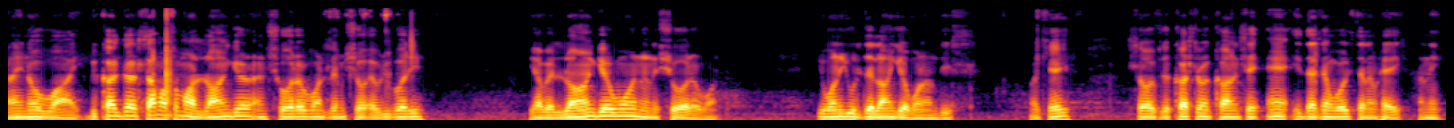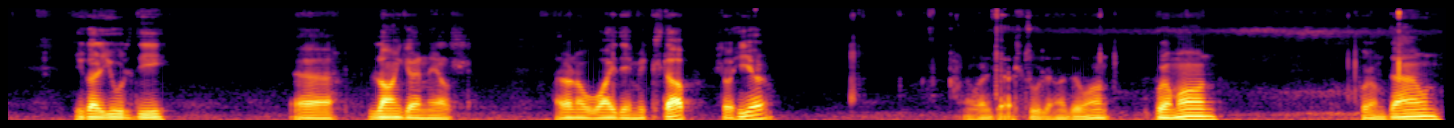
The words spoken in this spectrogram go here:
And I know why. Because there some of them are longer and shorter ones. Let me show everybody. You have a longer one and a shorter one. You want to use the longer one on this. Okay? So if the customer calls and say, eh, it doesn't work, tell them, hey, honey, you got to use the uh, longer nails. I don't know why they mixed up. So here, I will just choose another one. Put them on, put them down.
